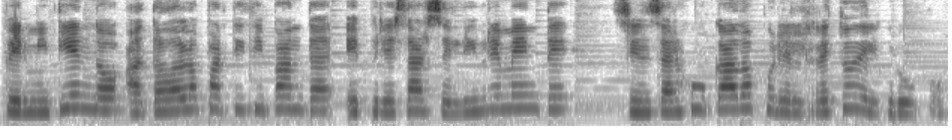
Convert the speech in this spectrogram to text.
permitiendo a todos los participantes expresarse libremente sin ser juzgados por el resto del grupo.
